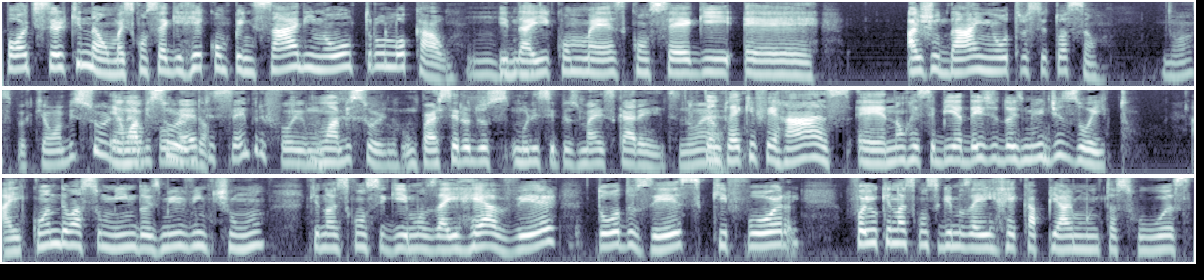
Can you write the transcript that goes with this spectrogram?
Pode ser que não, mas consegue recompensar em outro local. Uhum. E daí come, consegue é, ajudar em outra situação. Nossa, porque é um absurdo. É um né? absurdo. O FUNEF sempre foi um, um, absurdo. Um parceiro dos municípios mais carentes, não é? Tanto é que Ferraz é, não recebia desde 2018. Aí, quando eu assumi em 2021, que nós conseguimos aí reaver todos esses que foram. Foi o que nós conseguimos aí recapear muitas ruas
